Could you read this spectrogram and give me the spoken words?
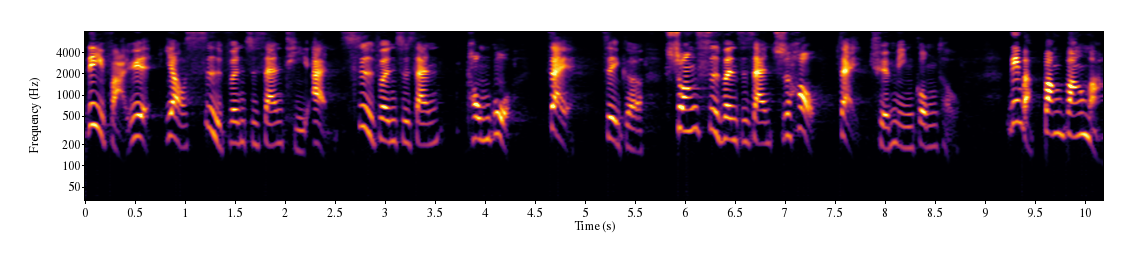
立法院要四分之三提案，四分之三通过，在这个双四分之三之后再全民公投，立马帮帮忙，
